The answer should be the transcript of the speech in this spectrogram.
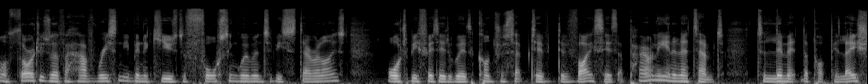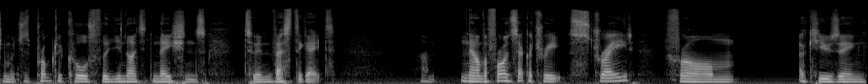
authorities, however, have recently been accused of forcing women to be sterilized or to be fitted with contraceptive devices, apparently in an attempt to limit the population, which has prompted calls for the United Nations to investigate. Now, the Foreign Secretary strayed from accusing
